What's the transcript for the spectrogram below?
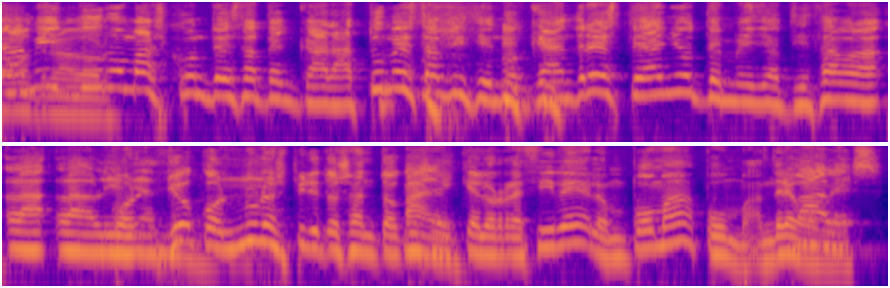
Pero a mí tú entrenador. no me has contestado en cara. Tú me estás diciendo que André este año te mediatizaba la, la, la Con, alineación. yo con un Espíritu Santo, que Vale. es el que lo recibe, lo empoma, pum, André Vale. Gómez.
